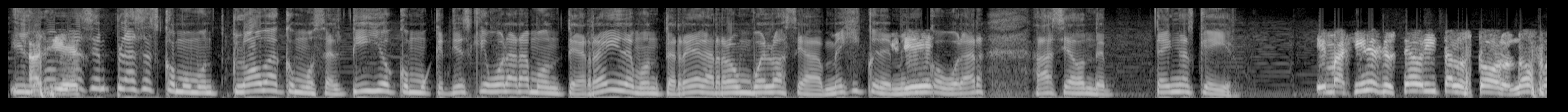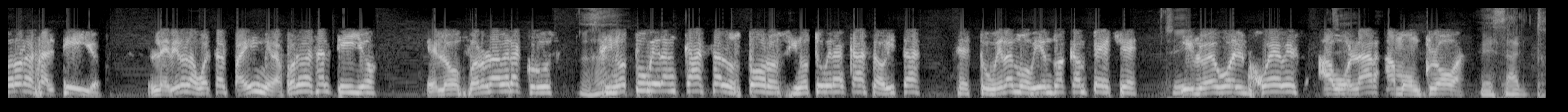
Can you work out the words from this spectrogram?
Y luego Así es. más en plazas como Monclova, como Saltillo, como que tienes que volar a Monterrey y de Monterrey agarrar un vuelo hacia México y de Sí. México volar hacia donde tengas que ir. Imagínese usted ahorita los toros, no fueron a Saltillo, le dieron la vuelta al país, mira, fueron a Saltillo, eh, luego fueron a Veracruz, Ajá. si no tuvieran casa los toros, si no tuvieran casa ahorita se estuvieran moviendo a Campeche Sí. y luego el jueves a Sí. volar a Monclova. Exacto.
